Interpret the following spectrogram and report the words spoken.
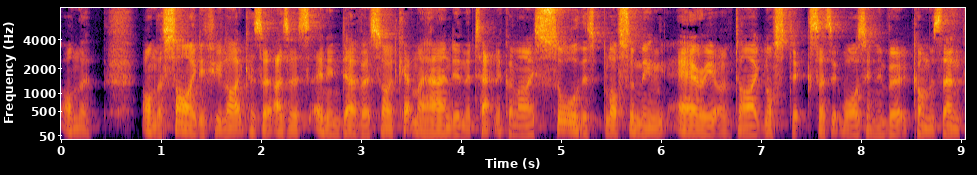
on the on the side, if you like, as a, as a, an endeavor. So I'd kept my hand in the technical, and I saw this blossoming area of diagnostics, as it was in inverted commas, then,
